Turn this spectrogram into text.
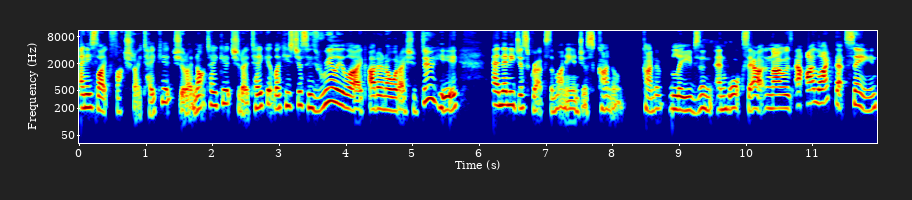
And he's like, fuck, should I take it? Should I not take it? Should I take it? Like, he's just, he's really like, I don't know what I should do here. And then he just grabs the money and just kind of, kind of leaves and, and walks out. And I was, I, I like that scene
